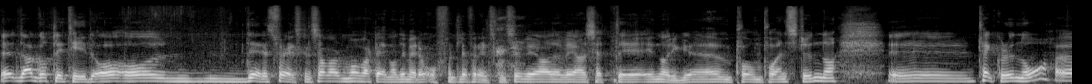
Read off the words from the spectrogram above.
Det har gått litt tid, og, og deres forelskelse har må ha vært en av de mer offentlige forelskelser vi har, vi har sett i, i Norge på, på en stund. Og, eh, tenker du nå eh,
